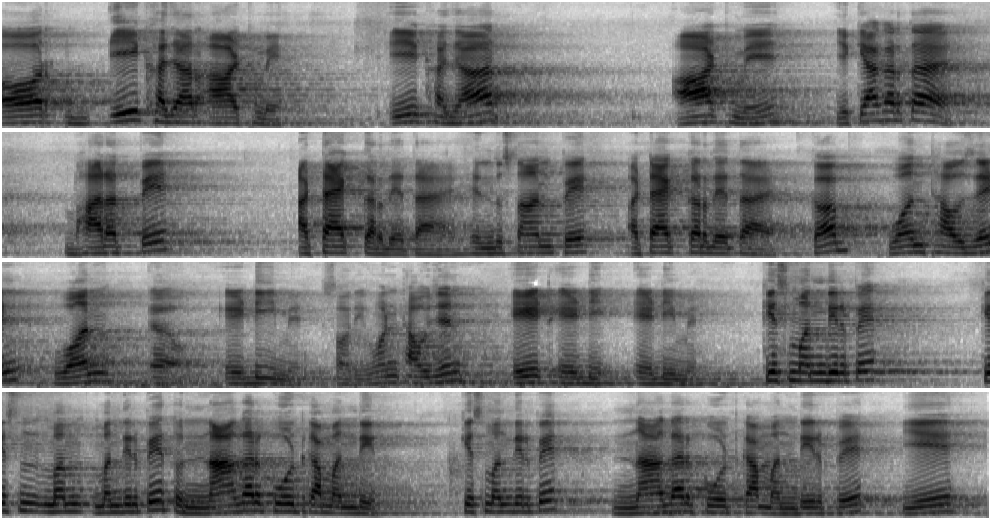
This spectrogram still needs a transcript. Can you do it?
और 1008 में 1008 में ये क्या करता है? भारत पे अटैक कर देता है, हिंदुस्तान पे अटैक कर देता है। कब? 1001 एडी में सॉरी 1008 एडी एडी में। किस मंदिर पे? किस मंदिर पे? तो नागरकोट का मंदिर। किस मंदिर पे? नागरकोट का मंदिर पे ये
